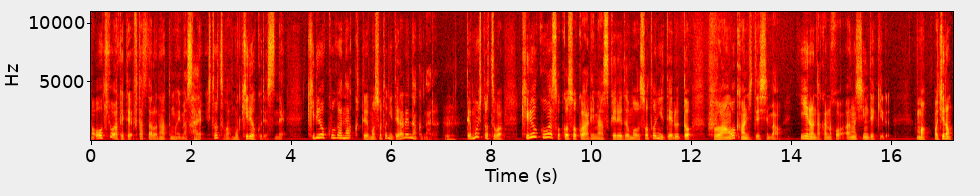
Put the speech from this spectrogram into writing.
まあ、大きく分けて2つだろうなと思いますね、はい、1つは無気力ですね気力がなくても外に出られなくなる、うん、でもう一つは気力はそこそこありますけれども外に出ると不安を感じてしまう。家の中の方は安心できる。まあもちろん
